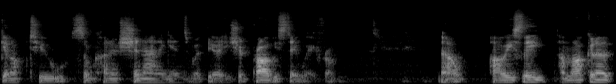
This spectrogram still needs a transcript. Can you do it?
get up to some kind of shenanigans with you. You should probably stay away from. Now, obviously, I'm not gonna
